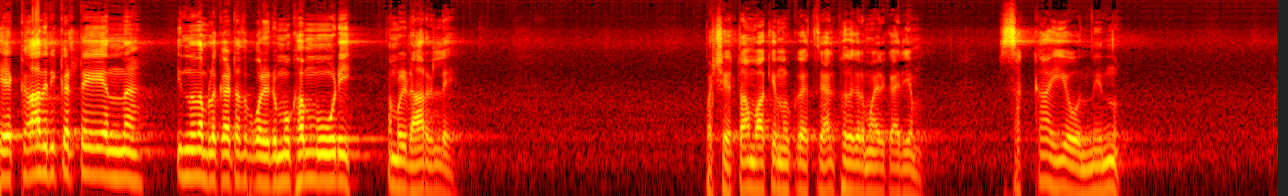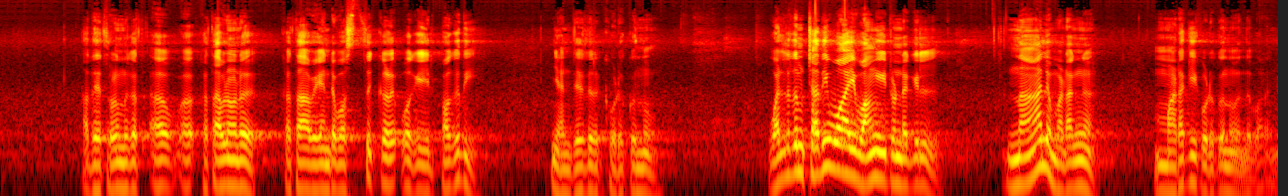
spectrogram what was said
കേൾക്കാതിരിക്കട്ടെ എന്ന് ഇന്ന് നമ്മൾ കേട്ടതുപോലെ ഒരു മുഖം മൂടി നമ്മൾ ഇടാറില്ലേ? പക്ഷേ എട്ടാം വാക്യം നോക്കുക എത്ര അത്ഭുതകരമായൊരു കാര്യം. സക്കായിയോ നിന്നു. അതേ തുടർന്ന് കർത്താവിനോട് കർത്താവ് എന്റെ വസ്തുക്കൾ വകയിൽ പകുതി ഞാൻ ദരിദ്രർക്ക് കൊടുക്കുന്നു. വല്ലതും ചതിവായി വാങ്ങിയിട്ടുണ്ടെങ്കിൽ നാല് മടങ്ങ് മടക്കി കൊടുക്കുന്നു എന്ന് പറഞ്ഞു.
